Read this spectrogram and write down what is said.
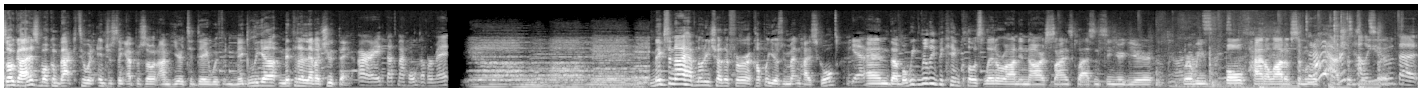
So guys, welcome back to an interesting episode. I'm here today with Migle Mitralevachute. Alright, that's my whole government. Migs and I have known each other for a couple years. We met in high school. Yeah. And uh, but we really became close later on in our science class in senior year, where we both had a lot of similar Did I passions. ever tell you say. that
